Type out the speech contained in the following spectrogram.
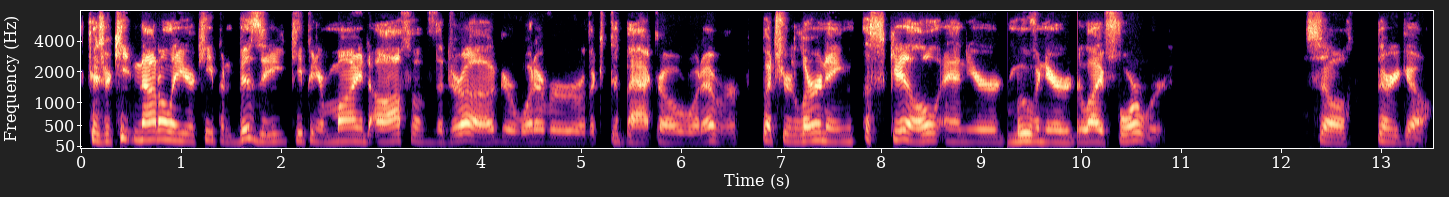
because you're keeping not only you're keeping busy keeping your mind off of the drug or whatever or the tobacco or whatever but you're learning a skill and you're moving your life forward. So there you go.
